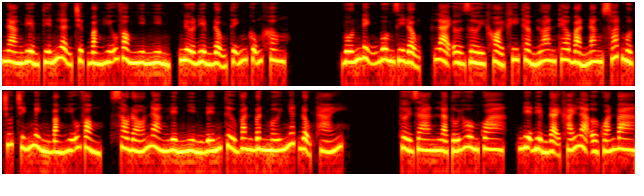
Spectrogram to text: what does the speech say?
Nàng điểm tiến lận trực bằng hữu vòng nhìn nhìn, nửa điểm động tĩnh cũng không. Vốn định buông di động, lại ở rời khỏi khi thẩm loan theo bản năng soát một chút chính mình bằng hữu vòng, sau đó nàng liền nhìn đến từ văn bân mới nhất động thái. Thời gian là tối hôm qua, địa điểm đại khái là ở quán bar,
